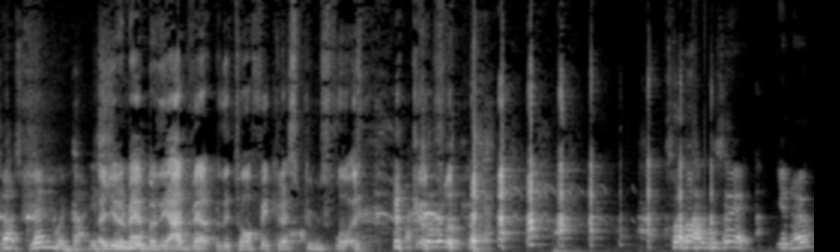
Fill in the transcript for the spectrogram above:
that's genuine. That is. Oh, you serious. remember the advert with the toffee crisp comes floating? comes floating. so that was it, you know.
